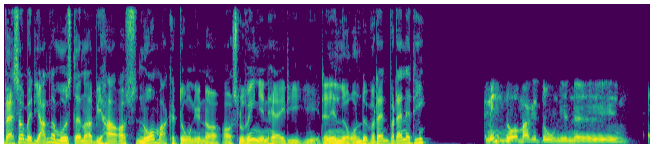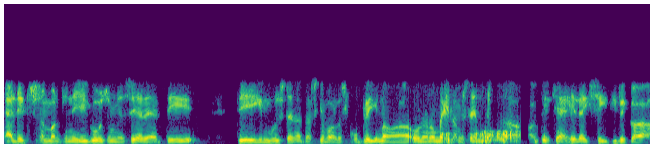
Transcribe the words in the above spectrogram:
Hvad så med de andre modstandere? Vi har også Nordmakedonien og, og Slovenien her i, de, i den indledende runde. Hvordan, hvordan er de? Men Nordmakedonien øh, er lidt som Montenegro, som jeg ser det, at det, det er ikke en modstander, der skal volde problemer under normale omstændigheder, og det kan jeg heller ikke se, de vil gøre.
